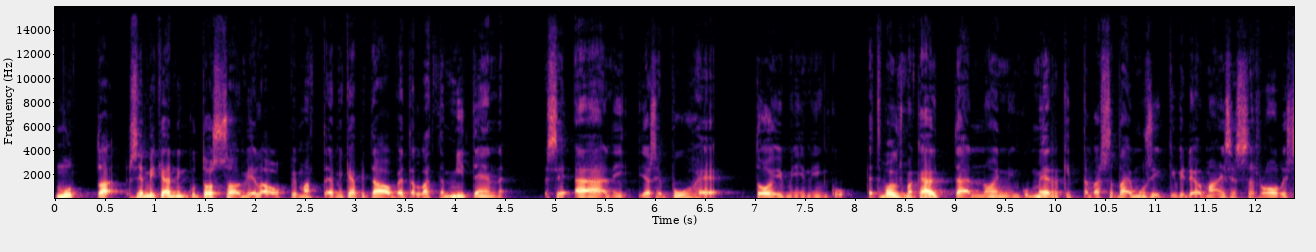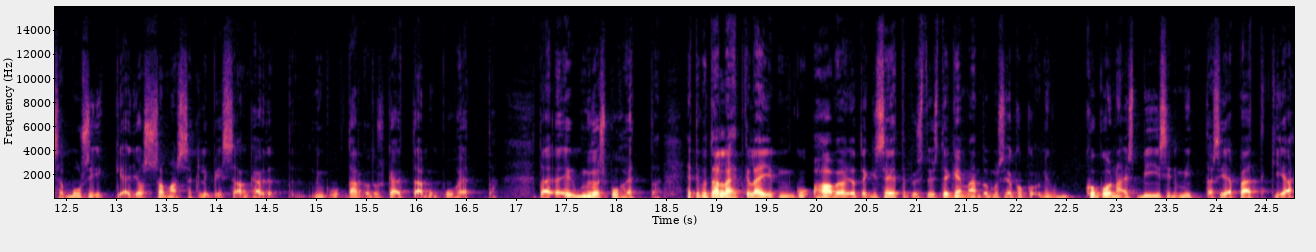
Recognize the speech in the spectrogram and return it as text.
Mutta se, mikä niin tuossa on vielä oppimatta ja mikä pitää opetella, että miten se ääni ja se puhe toimii, niin kuin, että voinko mä käyttää noin niin kuin merkittävässä tai musiikkivideomaisessa roolissa musiikkia, jos samassa klipissä on käytetty, niin kuin, tarkoitus käyttää mun puhetta tai myös puhetta. Että kun tällä hetkellä ei, niin kuin, haave on jotenkin se, että pystyisi tekemään tuommoisia koko, niin kuin, kokonaisbiisin mittaisia pätkiä,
